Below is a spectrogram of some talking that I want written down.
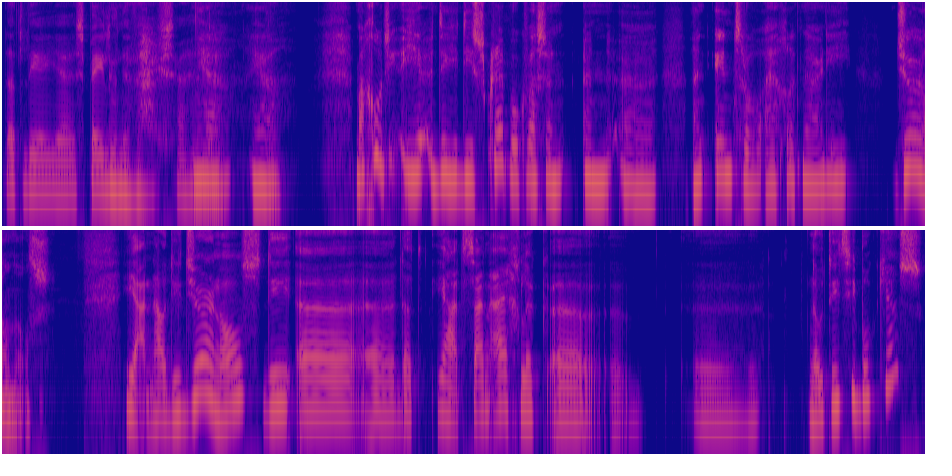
dat leer je spelende wijs Ja, ja. ja. Maar goed, die, die scrapbook was een, een, een intro eigenlijk naar die journals. Ja, nou die journals, die, dat, ja, het zijn eigenlijk notitieboekjes.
